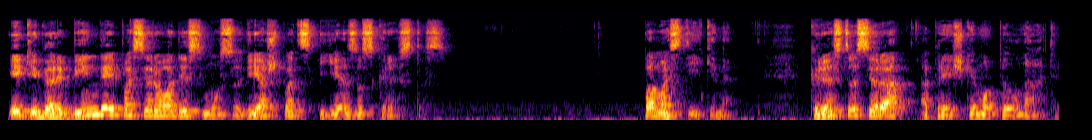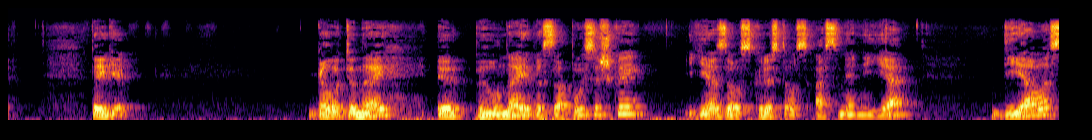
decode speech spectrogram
iki garbingai pasirodys mūsų viešpats Jėzus Kristus. Pamastykime. Kristus yra apreiškimo pilnatvė. Taigi, galutinai ir pilnai visapusiškai Jėzaus Kristaus asmenyje Dievas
